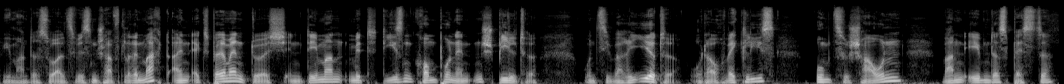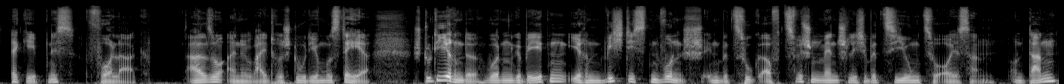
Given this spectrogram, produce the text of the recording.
wie man das so als Wissenschaftlerin macht, ein Experiment durch, in dem man mit diesen Komponenten spielte und sie variierte oder auch wegließ, um zu schauen, wann eben das beste Ergebnis vorlag. Also eine weitere Studie musste her. Studierende wurden gebeten, ihren wichtigsten Wunsch in Bezug auf zwischenmenschliche Beziehungen zu äußern. Und dann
